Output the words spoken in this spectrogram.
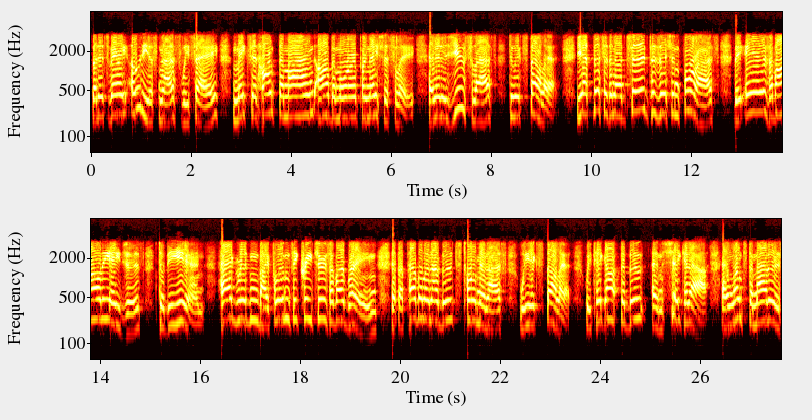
but its very odiousness, we say, makes it haunt the mind all the more perniciously, and it is useless to expel it. Yet this is an absurd position for us, the heirs of all the ages, to be in. Hag ridden by flimsy creatures of our brain, if a pebble in our boots torment us, we expel it. We take off the boot and shake it out. And once the matter is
